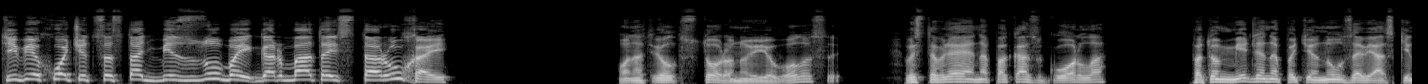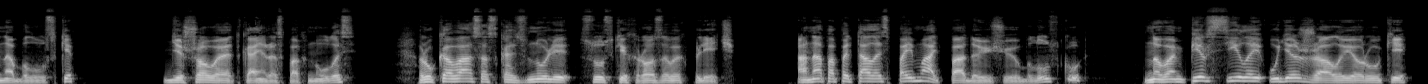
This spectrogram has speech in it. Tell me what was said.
Тебе хочется стать беззубой, горбатой старухой?» Он отвел в сторону ее волосы, выставляя на показ горло, потом медленно потянул завязки на блузке. Дешевая ткань распахнулась, рукава соскользнули с узких розовых плеч. Она попыталась поймать падающую блузку, но вампир силой удержал ее руки.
